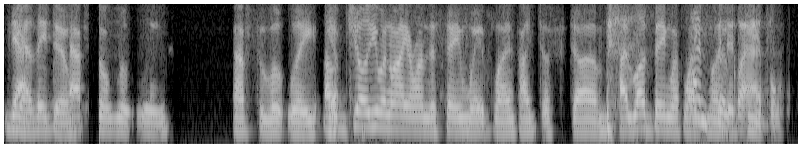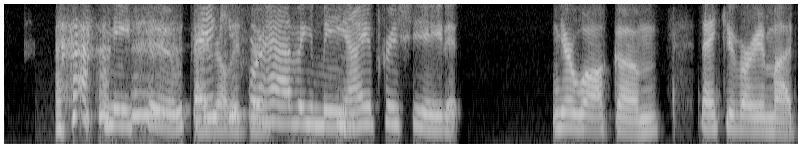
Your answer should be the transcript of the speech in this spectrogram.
Yes, Yeah, they do. Absolutely. Absolutely. Oh, Jill, you and I are on the same wavelength. I just um I love being with like minded glad. people. me too. Thank really you for do. having me. I appreciate it. You're welcome. Thank you very much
